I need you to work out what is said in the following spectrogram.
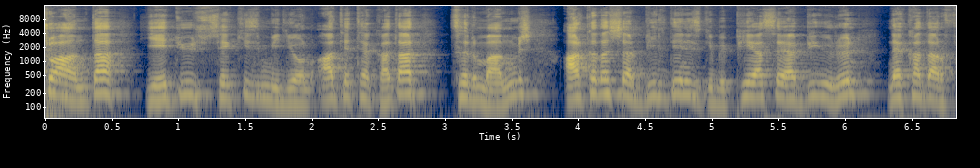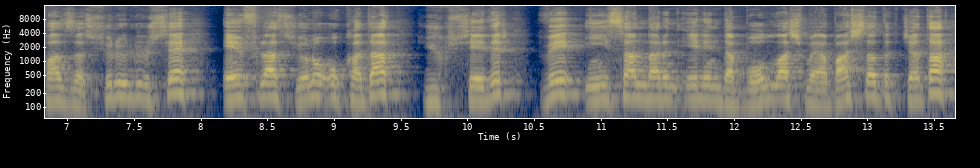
şu anda 708 milyon adete kadar tırmanmış. Arkadaşlar bildiğiniz gibi piyasaya bir ürün ne kadar fazla sürülürse enflasyonu o kadar yükselir ve insanların elinde bollaşmaya başladıkça da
